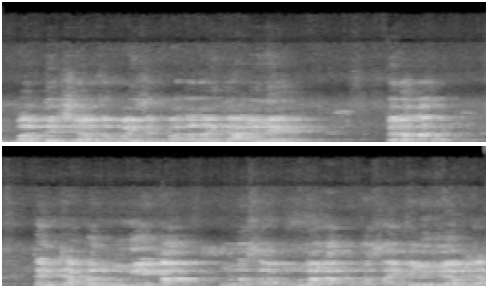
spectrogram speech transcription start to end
उपाध्यक्ष जमाई सकपा दादा इथे आलेले आहेत. खरं तर त्यांच्या बंधूंनी एका पूर्ण मुलांना पूर्ण सायकली दिल्या होत्या.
